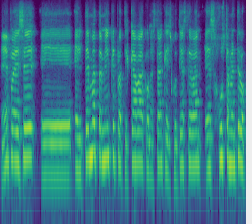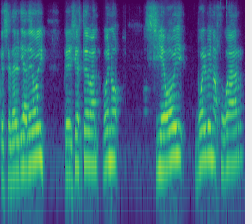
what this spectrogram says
me parece, eh, el tema también que platicaba con Esteban, que discutía Esteban, es justamente lo que se da el día de hoy, que decía Esteban, bueno, si hoy vuelven a jugar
